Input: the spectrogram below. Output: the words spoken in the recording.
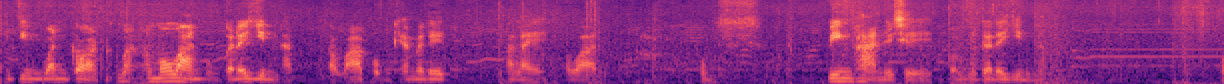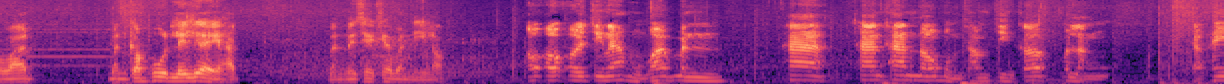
จริงๆวันก่อนเมื่อเมื่อวานผมก็ได้ยินครับ แต่ว่าผมแค่ไม่ได้อะไร เพราะว่าผม วิ่งผ่านเฉยๆผมมันก็ได้ยินนะเพราะว่ามันก็พูดเรื่อยๆครับ มันไม่ใช่แค่วันนี้หรอก เอาเอาเอาจริงนะผมว่ามันถ้าถ้าถ้าน้องผมทำจริงก็วันหลังอยากให้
